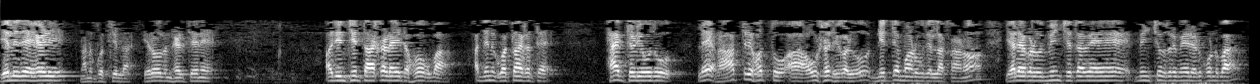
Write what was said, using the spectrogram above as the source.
ಎಲ್ಲಿದೆ ಹೇಳಿ? ನನಗೆ ಗೊತ್ತಿಲ್ಲ. ಇರೋದನ್ನು ಹೇಳ್ತೇನೆ. ಅದಿಂತಿಂತ ಆ ಕಡೆ ಇದೆ ಹೋಗ್ಬಾ ಅದನ್ನು ಗೊತ್ತಾಗುತ್ತೆ. ಹೇಗೆ ತಿಳಿಯುವುದು? ಲೇ, ರಾತ್ರಿ ಹೊತ್ತು ಆ ಔಷಧಿಗಳು ನಿದ್ದೆ ಮಾಡುವುದಿಲ್ಲ ಕಾಣೋ. ಎಲೆಗಳು ಮಿಂಚುತ್ತವೆ. ಮಿಂಚುವುದ್ರ ಮೇಲೆ ಹಿಡ್ಕೊಂಡು ಬಾ.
